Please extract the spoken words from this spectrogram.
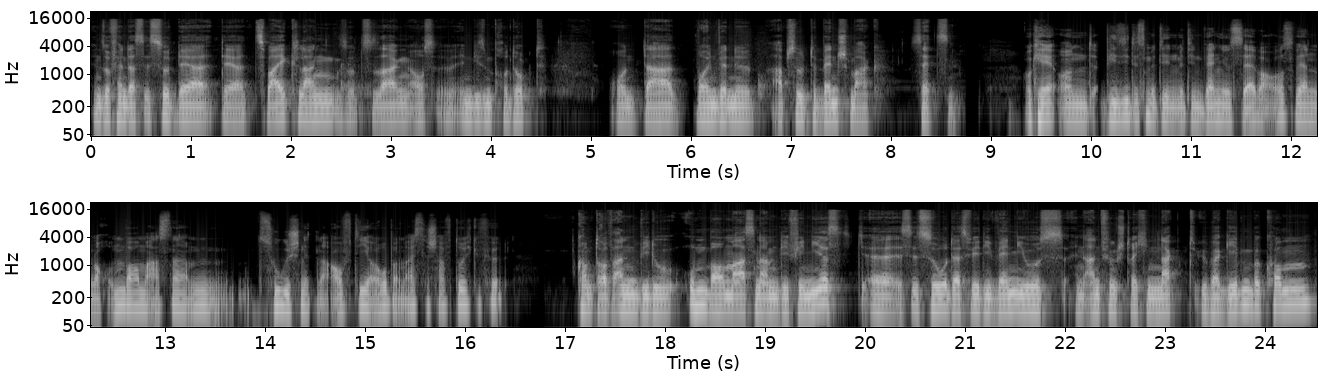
Insofern, das ist so der, der Zweiklang sozusagen aus, äh, in diesem Produkt. Und da wollen wir eine absolute Benchmark setzen. Okay, und wie sieht es mit den, mit den Venues selber aus? Werden noch Umbaumaßnahmen zugeschnitten auf die Europameisterschaft durchgeführt? Kommt darauf an, wie du Umbaumaßnahmen definierst. Äh, es ist so, dass wir die Venues in Anführungsstrichen nackt übergeben bekommen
